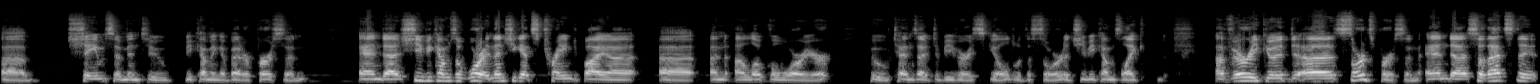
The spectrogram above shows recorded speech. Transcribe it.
uh, shames him into becoming a better person. And uh, she becomes a war, and then she gets trained by a, a an, a local warrior who turns out to be very skilled with the sword, and she becomes like a very good uh, swords person. And uh, so that's the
